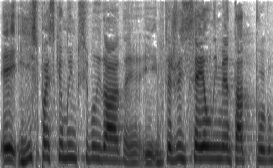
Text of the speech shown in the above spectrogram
E, e isso parece que é uma impossibilidade. E muitas vezes isso é alimentado por,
